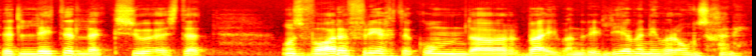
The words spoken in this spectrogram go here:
dit letterlik so is dat ons ware vreugde kom daarby wanneer die lewe nie oor ons gaan nie.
